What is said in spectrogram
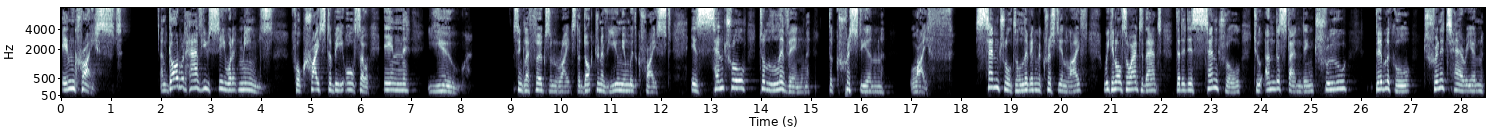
in Christ. And God would have you see what it means for Christ to be also in you. Sinclair Ferguson writes, the doctrine of union with Christ is central to living the Christian life. Central to living the Christian life. We can also add to that that it is central to understanding true biblical Trinitarian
